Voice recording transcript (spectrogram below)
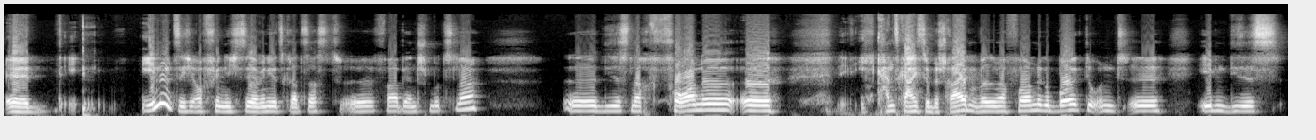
Äh, ähnelt sich auch, finde ich, sehr, wenn du jetzt gerade sagst, äh, Fabian Schmutzler. Äh, dieses nach vorne, äh, ich kann es gar nicht so beschreiben, aber so nach vorne gebeugte und äh, eben dieses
